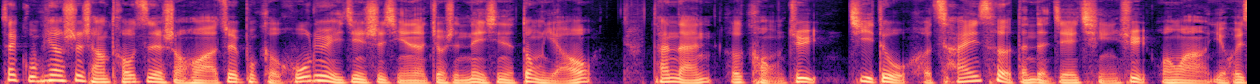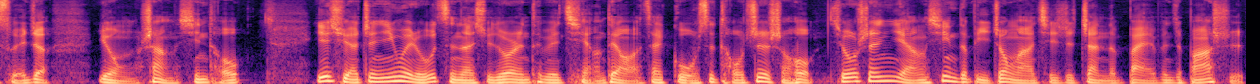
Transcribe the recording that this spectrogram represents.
在股票市场投资的时候啊，最不可忽略一件事情呢，就是内心的动摇、贪婪和恐惧、嫉妒和猜测等等这些情绪，往往也会随着涌上心头。也许啊，正因为如此呢，许多人特别强调啊，在股市投资的时候，修身养性的比重啊，其实占了百分之八十。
